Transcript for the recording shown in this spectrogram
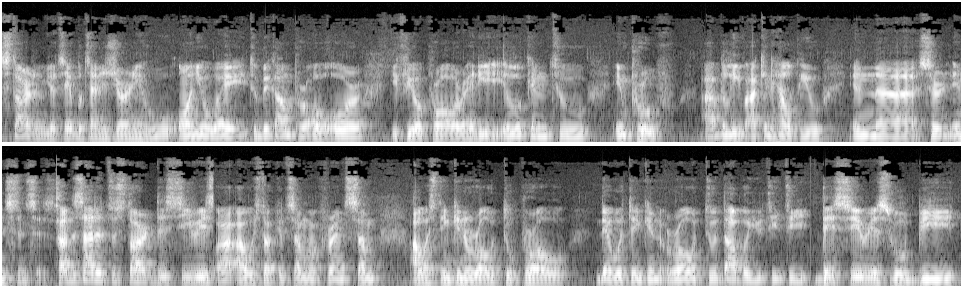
starting your table tennis journey who on your way to become pro or if you're pro already you're looking to improve I believe I can help you in uh, certain instances. So I decided to start this series. Uh, I was talking to some of my friends. Some I was thinking road to pro. They were thinking road to WTT. This series will be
